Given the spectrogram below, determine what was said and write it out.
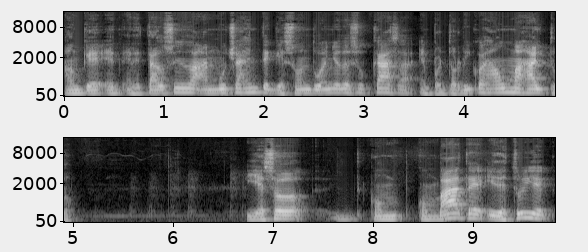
aunque en Estados Unidos hay mucha gente que son dueños de sus casas, en Puerto Rico es aún más alto. Y eso combate y destruye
